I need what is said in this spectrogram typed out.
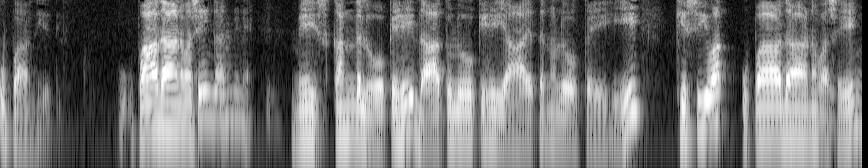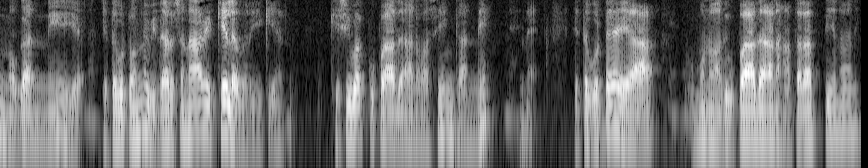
උපාදියති. උපාදාන වශයෙන් ගන්න නෑ. මේ ස්කන්ද ලෝකෙහි ධාතු ලෝකෙහි ආයතන ලෝකයෙහි කිසිවක් උපාදාන වශයෙන් නොගන්නේය. එතකොට ඔන්න විදර්ශනාව කෙලවරේ කියන්නේ. කිසිවක් උපාදාන වශයෙන් ගන්නේ නෑ. එතකොට එයා මොනවද උපාදාන හතරත් තියෙනවානි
